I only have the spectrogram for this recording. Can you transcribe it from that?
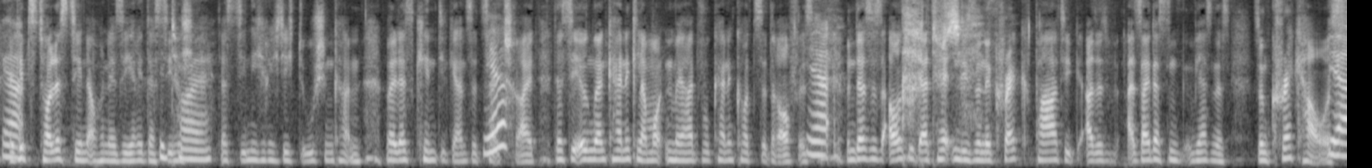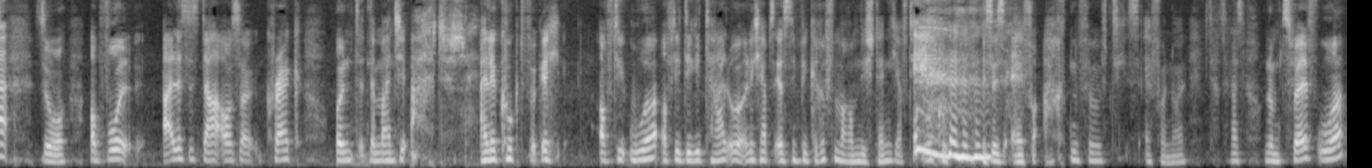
Da Ja. gibt es tolle Szenen auch in der Serie, dass Wie sie, toll. nicht, dass sie nicht richtig duschen kann, weil das Kind die ganze Zeit Ja. schreit. Dass sie irgendwann keine Klamotten mehr hat, wo keine Kotze drauf ist. Und dass es aussieht, als hätten die so eine Crack-Party. Also sei das ein, wie heißt das? So ein Crackhaus. Ja. So, obwohl alles ist da außer Crack und dann manche, Ach du Scheiße. alle guckt wirklich auf die Uhr, auf die Digitaluhr und ich habe es erst nicht begriffen, warum die ständig auf die Uhr gucken. es ist 11.58 Uhr, es ist 11.09 Uhr. Ich dachte, was? Und um 12 Uhr,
